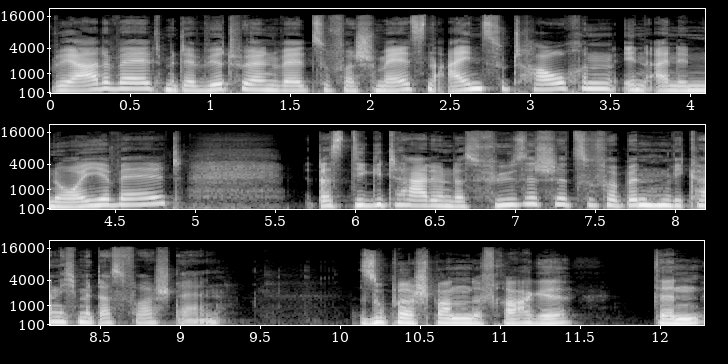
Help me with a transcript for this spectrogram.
reale Welt mit der virtuellen Welt zu verschmelzen, einzutauchen in eine neue Welt, das Digitale und das Physische zu verbinden. Wie kann ich mir das vorstellen? Super spannende Frage, denn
